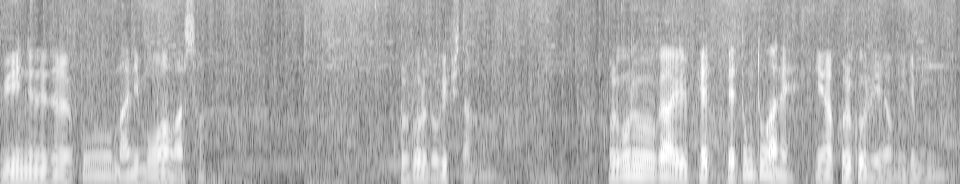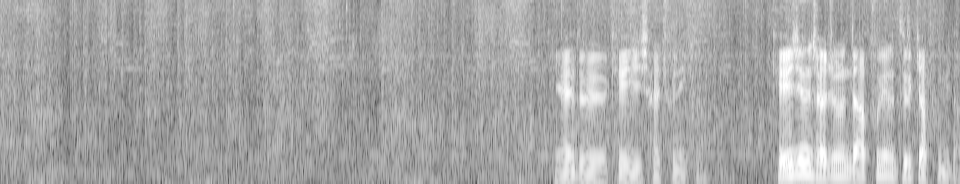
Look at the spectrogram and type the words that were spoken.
위에 있는 애들하고 많이 모아와서 골고루 녹입시다. 골고루가 이 배, 배 뚱뚱하네. 얘가 골고루예요 이름이. 얘네들 게이지 잘 주니까. 게이지는 잘 주는데 아프기는 드럽게 아픕니다.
